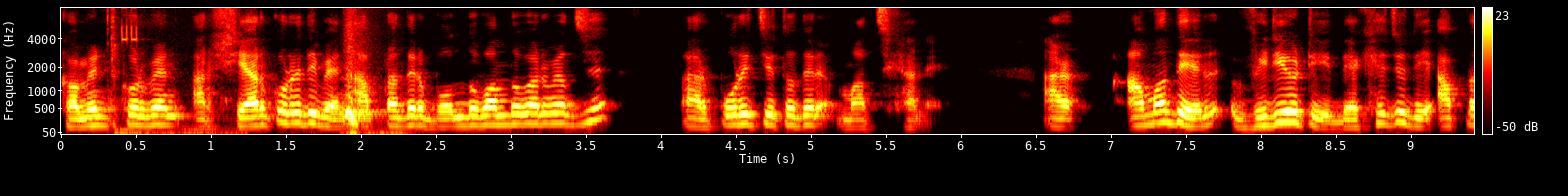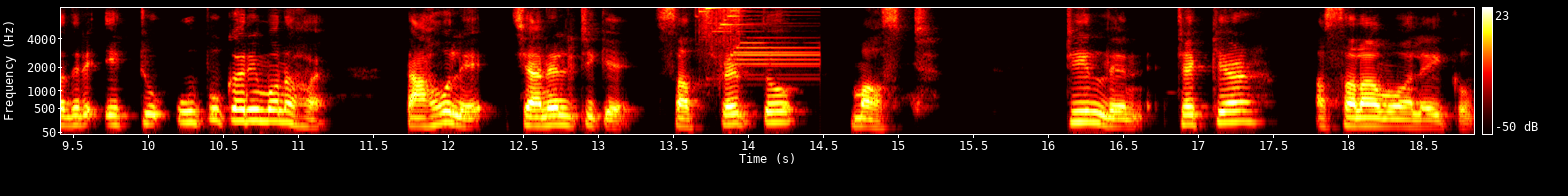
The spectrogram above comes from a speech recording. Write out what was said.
কমেন্ট করবেন, আর শেয়ার করে দিবেন আপনাদের বন্ধু বান্ধবের মাঝে আর পরিচিতদের মাঝখানে। আর আমাদের ভিডিওটি দেখে যদি আপনাদের একটু উপকারী মনে হয়, তাহলে চ্যানেলটিকে সাবস্ক্রাইব তো must. Till then, take care, আসসালামু আলাইকুম।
